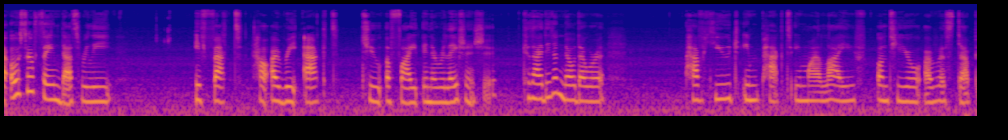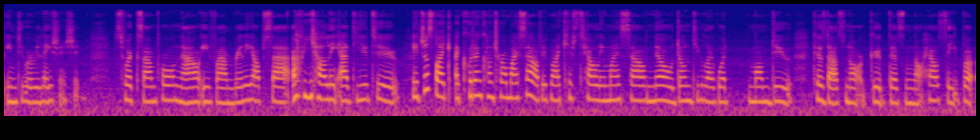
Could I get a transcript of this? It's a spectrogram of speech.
i also think that's really affect how i react to a fight in a relationship because i didn't know that were have huge impact in my life until I will step into a relationship. So for example, now if I'm really upset, I'm yelling at you too. It's just like I couldn't control myself. If I keep telling myself, no, don't do like what mom do, because that's not good, that's not healthy. But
